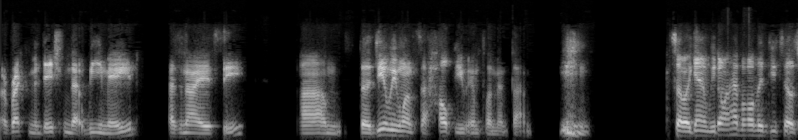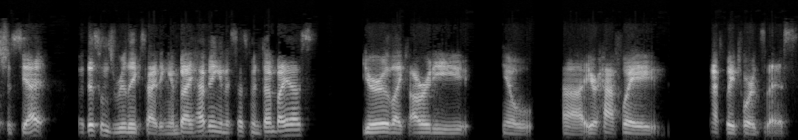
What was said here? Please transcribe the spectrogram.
a recommendation that we made as an IAC, um, the DOE wants to help you implement them. so again, we don't have all the details just yet, but this one's really exciting. And by having an assessment done by us, you're like already, you know, uh, you're halfway halfway towards this.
